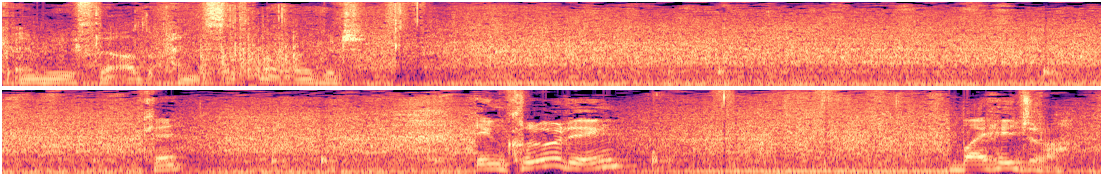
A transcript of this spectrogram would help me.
Okay, me use the other pencil. Not very good. Okay, including by hijrah.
